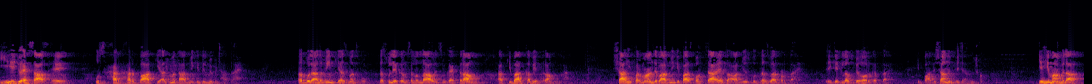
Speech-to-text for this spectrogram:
یہ جو احساس ہے، اس ہر ہر بات کی عظمت آدمی کے دل میں بٹھاتا ہے۔ رب العالمین کی عظمت ہو، رسول اکرم صلی اللہ علیہ وسلم کا احترام ہو آپ کی بات کا بھی احترام ہوگا۔ شاہی فرمان جب آدمی کے پاس پہنچتا ہے، تو آدمی اس کو دس بار پڑھتا ہے، ایک ایک لفظ پہ غور کرتا ہے کہ بادشاہ نے بھیجا مجھ کو۔ یہی معاملہ،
